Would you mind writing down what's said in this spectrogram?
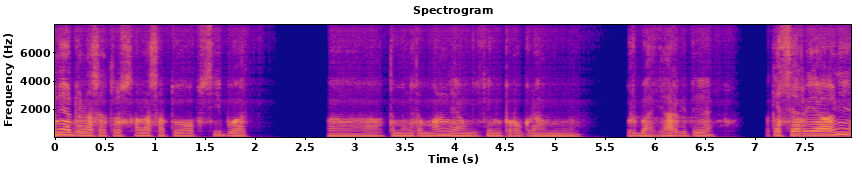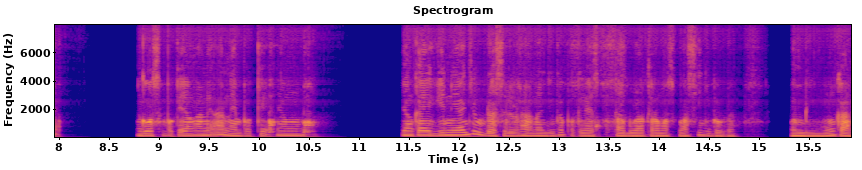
ini adalah satu salah satu opsi buat eh, teman-teman uh, yang bikin program berbayar gitu ya. Pakai serialnya nggak usah pakai yang aneh-aneh pakai yang yang kayak gini aja udah sederhana juga pakai tabulator masing-masing juga udah membingungkan.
